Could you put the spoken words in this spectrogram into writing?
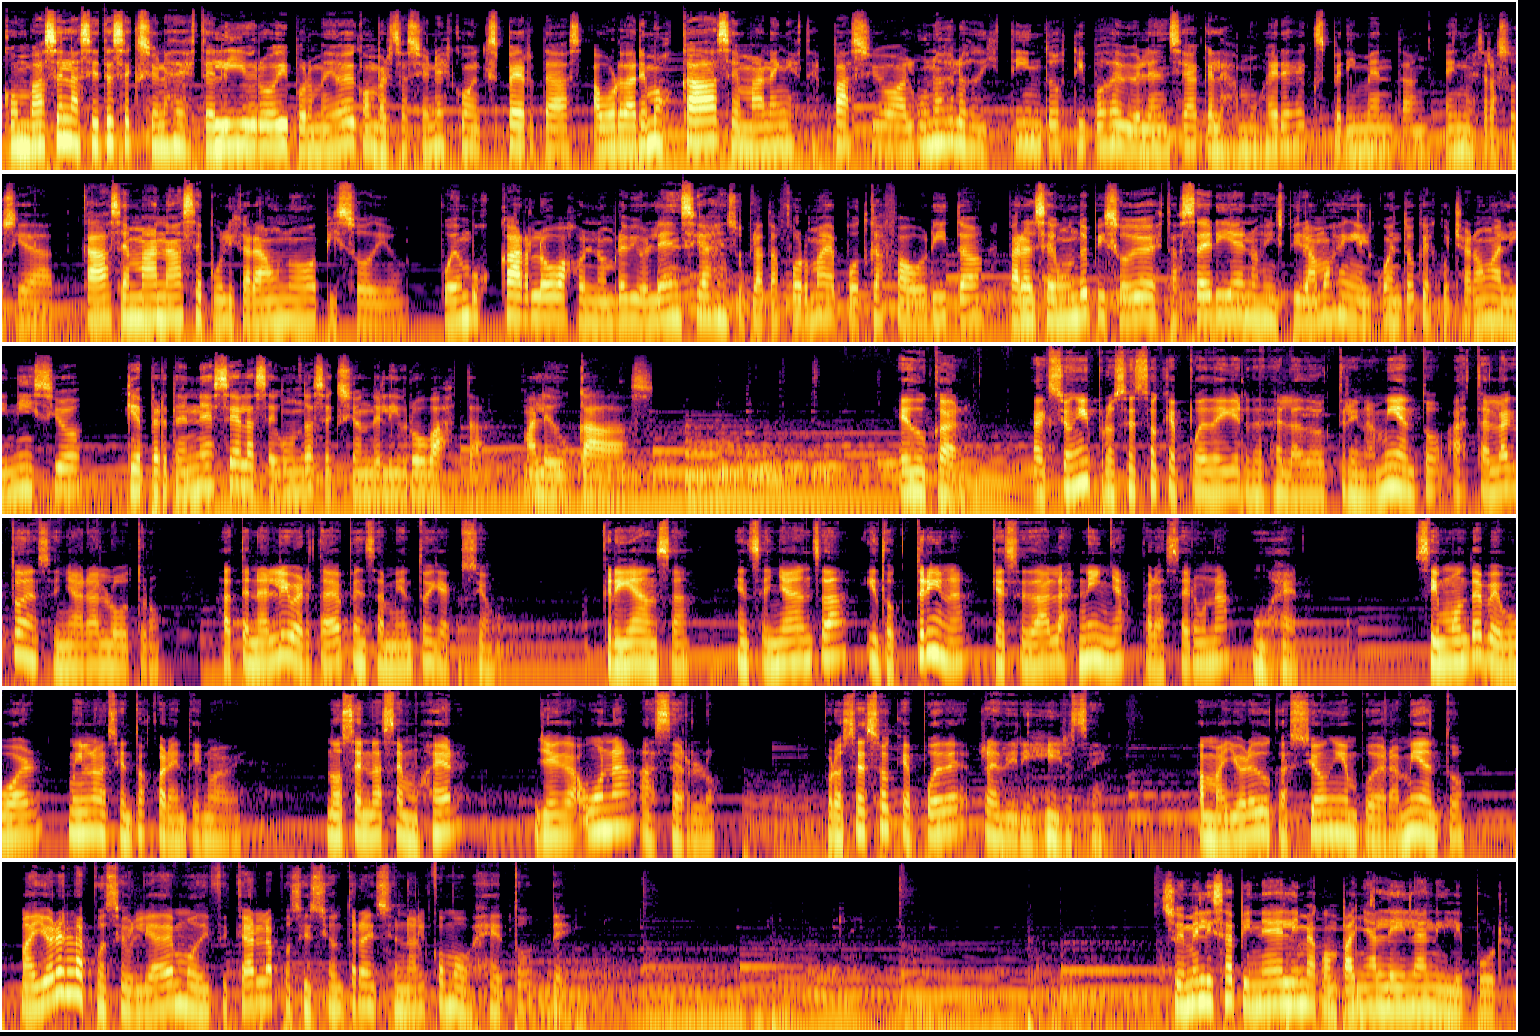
Con base en las siete secciones de este libro y por medio de conversaciones con expertas, abordaremos cada semana en este espacio algunos de los distintos tipos de violencia que las mujeres experimentan en nuestra sociedad. Cada semana se publicará un nuevo episodio. Pueden buscarlo bajo el nombre Violencias en su plataforma de podcast favorita. Para el segundo episodio de esta serie nos inspiramos en el cuento que escucharon al inicio, que pertenece a la segunda sección del libro Basta, Maleducadas. Educar. Acción y proceso que puede ir desde el adoctrinamiento hasta el acto de enseñar al otro, a tener libertad de pensamiento y acción. Crianza, enseñanza y doctrina que se da a las niñas para ser una mujer. Simón de Beauvoir, 1949. No se nace mujer, llega una a serlo. Proceso que puede redirigirse. A mayor educación y empoderamiento, mayor es la posibilidad de modificar la posición tradicional como objeto de. Soy Melissa Pinelli y me acompaña Leila Nilipur.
